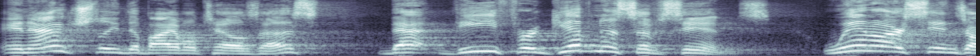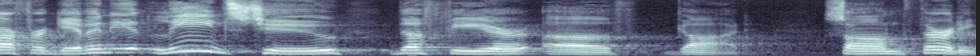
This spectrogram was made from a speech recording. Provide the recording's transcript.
And actually, the Bible tells us that the forgiveness of sins, when our sins are forgiven, it leads to the fear of God. Psalm 30.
